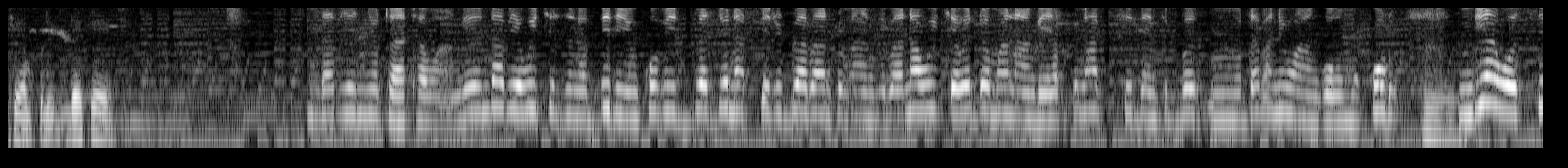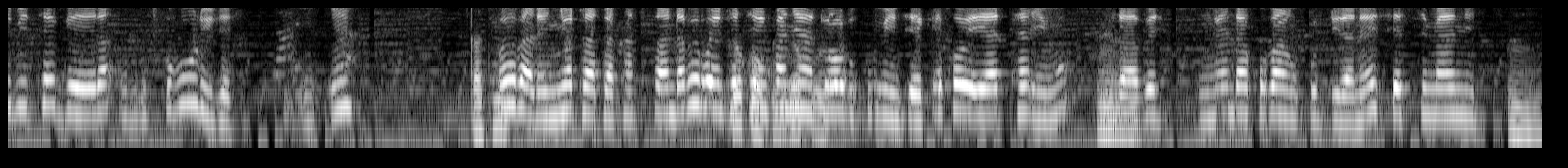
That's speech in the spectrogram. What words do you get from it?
kyempuliddeko ekyo. Ndabye nnyo taata wange ndabye wiiki zino bbiri nkubiddwa jjo nafiiriddwa abantu bange bana wiiki ewedde omwana wange yafuna accident mutabani wange omukulu. Ndi awo sibitegeera nkubuulire webale nnyo taata kati kandabe bwe ntetenkanya ate olukumi nteekeko eya tayimu ndabe ngenda kuba nkuddira naye kyesimanyi Mm.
